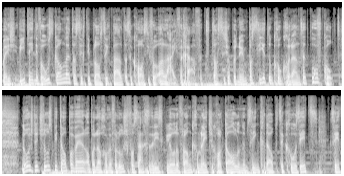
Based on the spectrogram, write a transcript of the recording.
Man ist weiterhin davon ausgegangen, dass sich die Plastikbehälter also quasi von allein verkaufen. Das ist aber nicht mehr passiert und die Konkurrenz hat aufgeholt. Noch ist nicht Schluss bei Tupperware, aber nach einem Verlust von 36 Millionen Franken im letzten Quartal und einem sinkenden Aktienkurs jetzt sieht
